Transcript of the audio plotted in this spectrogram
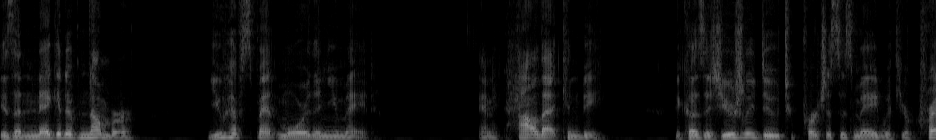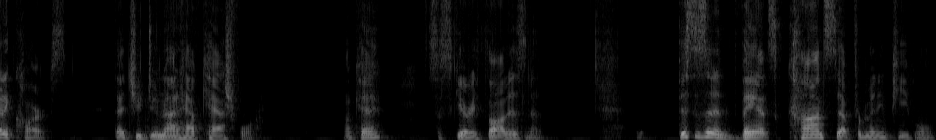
is a negative number, you have spent more than you made. And how that can be because it's usually due to purchases made with your credit cards that you do not have cash for. Okay? It's a scary thought, isn't it? This is an advanced concept for many people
